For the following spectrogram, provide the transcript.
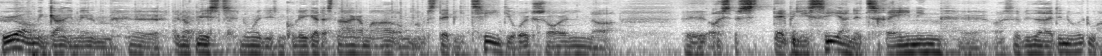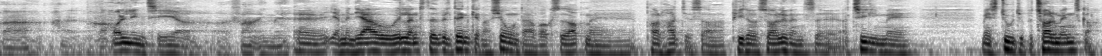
hører om en gang imellem. Øh, det er nok mest nogle af de sådan, kollegaer, der snakker meget om, om stabilitet i rygsøjlen og, øh, og stabiliserende træning øh, og så videre. Er det noget, du har, har, har holdning til og, og erfaring med? Øh, jamen, jeg er jo et eller andet sted vel den generation, der er vokset op med Paul Hodges og Peter Sullivans øh, artikel med, med et studie på 12 mennesker,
